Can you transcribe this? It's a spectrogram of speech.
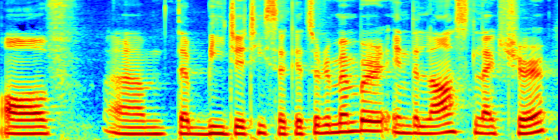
of um, the BJT circuit. So remember in the last lecture,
